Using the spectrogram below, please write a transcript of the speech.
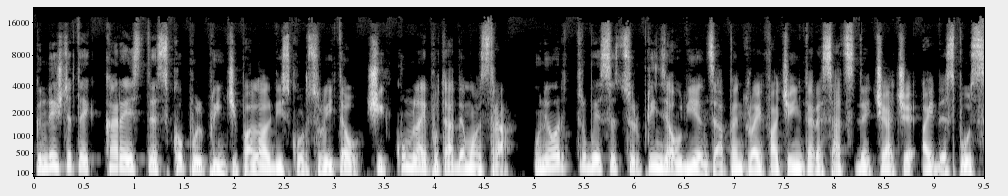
Gândește-te care este scopul principal al discursului tău și cum l-ai putea demonstra. Uneori trebuie să-ți surprinzi audiența pentru a-i face interesați de ceea ce ai de spus.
